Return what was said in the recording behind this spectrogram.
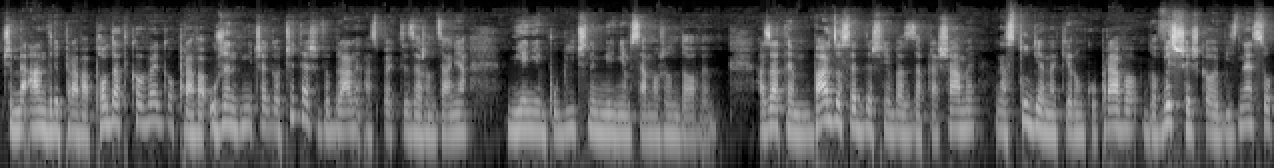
czy meandry prawa podatkowego, prawa urzędniczego, czy też wybrane aspekty zarządzania mieniem publicznym, mieniem samorządowym. A zatem bardzo serdecznie Was zapraszamy na studia na kierunku prawo do Wyższej Szkoły Biznesu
